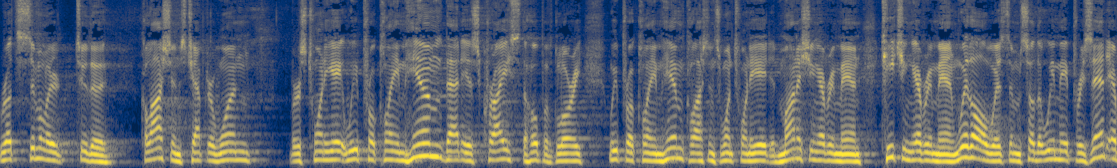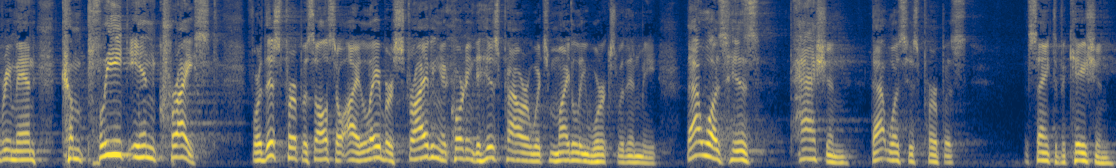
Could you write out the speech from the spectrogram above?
wrote similar to the Colossians chapter 1 verse 28, we proclaim him, that is Christ, the hope of glory. We proclaim him, Colossians 1.28, admonishing every man, teaching every man with all wisdom, so that we may present every man complete in Christ. For this purpose also I labor, striving according to his power, which mightily works within me. That was his passion. That was his purpose. The sanctification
